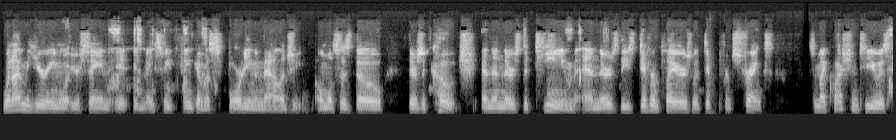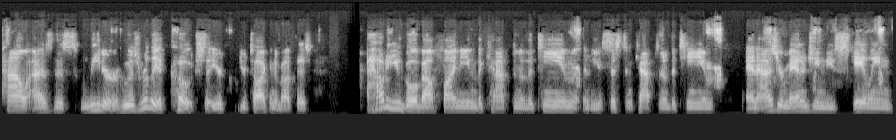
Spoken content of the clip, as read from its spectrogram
When I'm hearing what you're saying, it, it makes me think of a sporting analogy, almost as though there's a coach and then there's the team and there's these different players with different strengths. So my question to you is how, as this leader who is really a coach that you're you're talking about this, how do you go about finding the captain of the team and the assistant captain of the team? And as you're managing these scaling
